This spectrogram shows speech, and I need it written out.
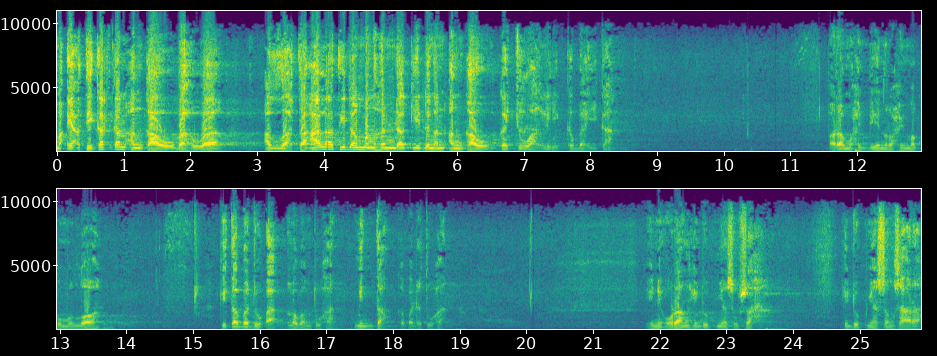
Mengiktikatkan engkau bahwa Allah Ta'ala tidak menghendaki dengan engkau kecuali kebaikan. Para muhibbin rahimakumullah. Kita berdoa lawan Tuhan minta kepada Tuhan. Ini orang hidupnya susah, hidupnya sengsara.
